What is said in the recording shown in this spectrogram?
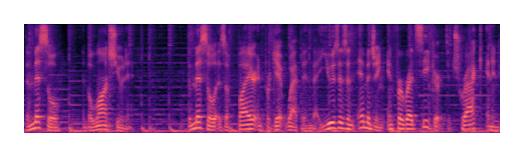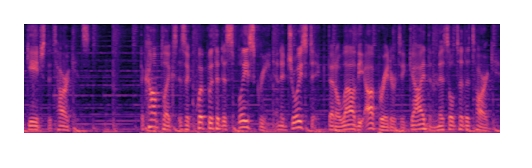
the missile and the launch unit. The missile is a fire and forget weapon that uses an imaging infrared seeker to track and engage the targets. The complex is equipped with a display screen and a joystick that allow the operator to guide the missile to the target.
